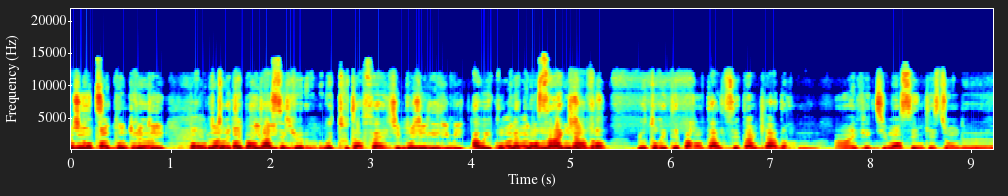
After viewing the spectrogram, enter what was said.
limites. parle d'autorité euh, parentale, l'autorité parentale, c'est que oui, tout à fait. C'est poser les, limites. Ah oui, complètement. C'est un cadre. L'autorité parentale, c'est un cadre. Hmm. Hein, effectivement, c'est une question de,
